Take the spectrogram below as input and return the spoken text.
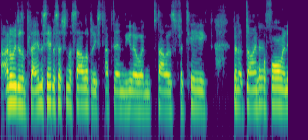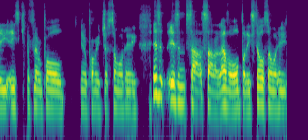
I know he doesn't play in the same position as Salah, but he stepped in, you know, and Salah's fatigued, bit of downhill form, and he, he's given Liverpool, you know, probably just someone who isn't isn't Salah Salah level, but he's still someone who's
